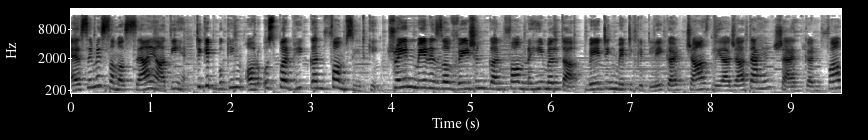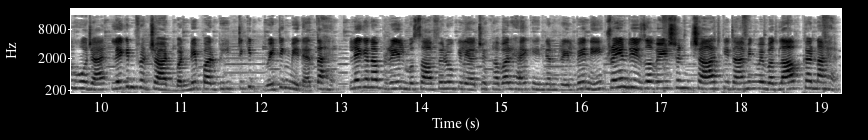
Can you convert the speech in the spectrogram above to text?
ऐसे में समस्याएँ आती हैं। टिकट बुकिंग और उस पर भी कंफर्म सीट की। ट्रेन में रिजर्वेशन कंफर्म नहीं मिलता। वेटिंग में टिकट लेकर चांस लिया जाता है। शायद कंफर्म हो जाए, लेकिन फिर चार्ट बनने पर भी टिकट वेटिंग में रहता है। लेकिन अब रेल मुसाफिरों के लिए अच्छी खबर है की इंडियन रेलवे ने ट्रेन रिजर्वेशन चार्ट की टाइमिंग में बदलाव करना है।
